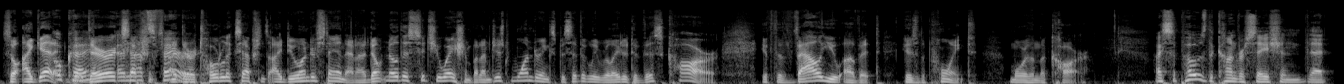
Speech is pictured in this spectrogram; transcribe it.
So I get it. Okay, There are exceptions. fair. There are total exceptions. I do understand that. And I don't know this situation, but I'm just wondering specifically related to this car if the value of it is the point more than the car. I suppose the conversation that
